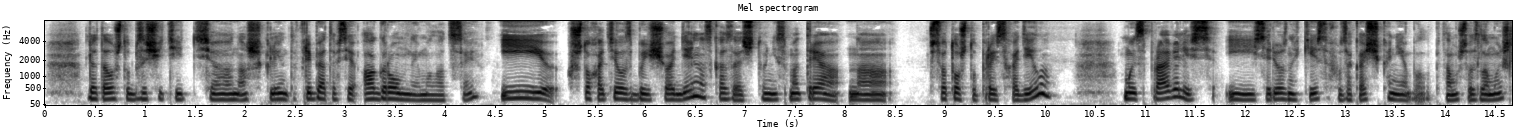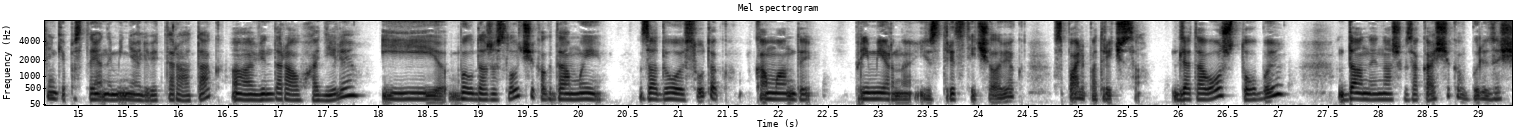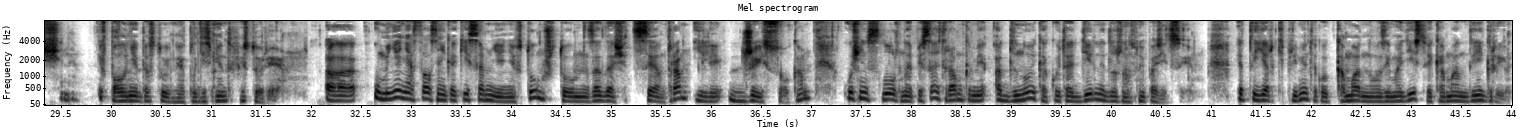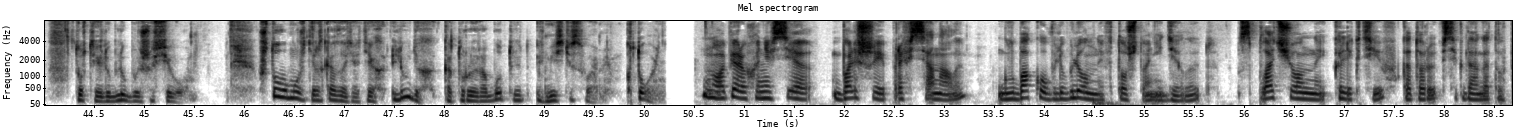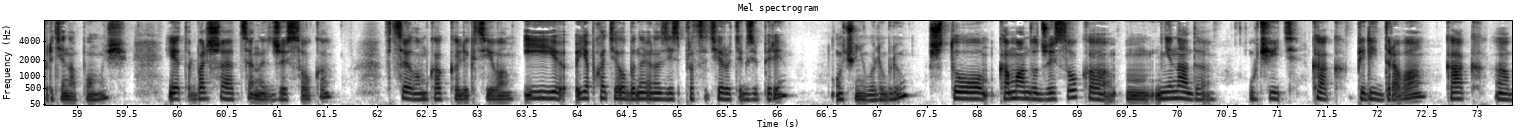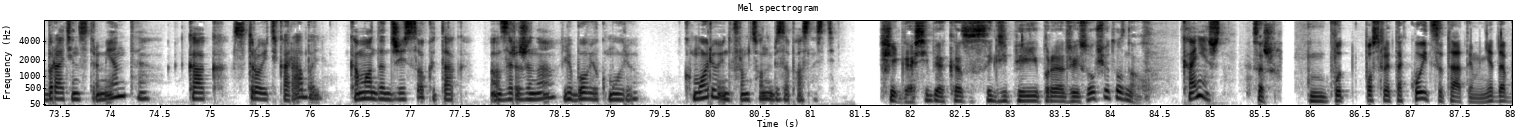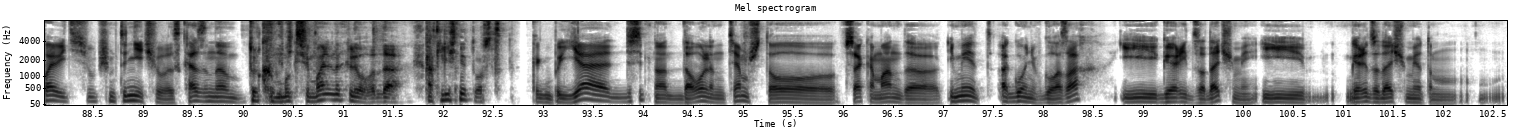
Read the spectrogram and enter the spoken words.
для того, чтобы защитить э, наших клиентов. Ребята все огромные молодцы. И что хотелось бы еще отдельно сказать, что несмотря на все то, что происходило, мы справились, и серьезных кейсов у заказчика не было, потому что злоумышленники постоянно меняли вектора атак, а вендора уходили, и был даже случай, когда мы за двое суток командой примерно из 30 человек спали по 3 часа для того, чтобы данные наших заказчиков были защищены. И вполне достойные аплодисментов история. А, у меня не осталось никаких сомнений в том, что задача центра или JSOC очень сложно описать рамками одной какой-то отдельной должностной позиции. Это яркий пример такой командного взаимодействия, командной игры. То, что я люблю больше всего. Что вы можете рассказать о тех людях, которые работают вместе с вами? Кто они? Ну, во-первых, они все большие профессионалы, глубоко влюбленные в то, что они делают, сплоченный коллектив, который всегда готов прийти на помощь. И это большая ценность JSOC в целом как коллектива. И я бы хотела бы, наверное, здесь процитировать Экзюпери, очень его люблю, что команду JSOC не надо учить, как пилить дрова, как а, брать инструменты, как строить корабль. Команда JSOC и так заражена любовью к морю к морю информационной безопасности. Фига себе, оказывается, Экзипери про JSOC что-то знал. Конечно. Саша, вот после такой цитаты мне добавить, в общем-то, нечего. Сказано Только максимально клево, да. Отличный тост. Как бы я действительно доволен тем, что вся команда имеет огонь в глазах и горит задачами, и горит задачами, там,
